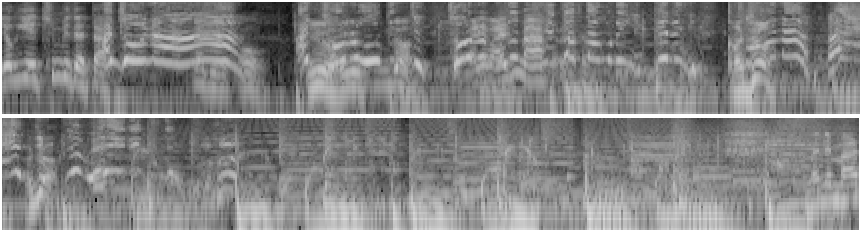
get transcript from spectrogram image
여기에 준비됐다 아 전화 어. 아 예, 와, 임마. 최전방으로 입대를 가자. 아 가자. 왜 이래 하나님 말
